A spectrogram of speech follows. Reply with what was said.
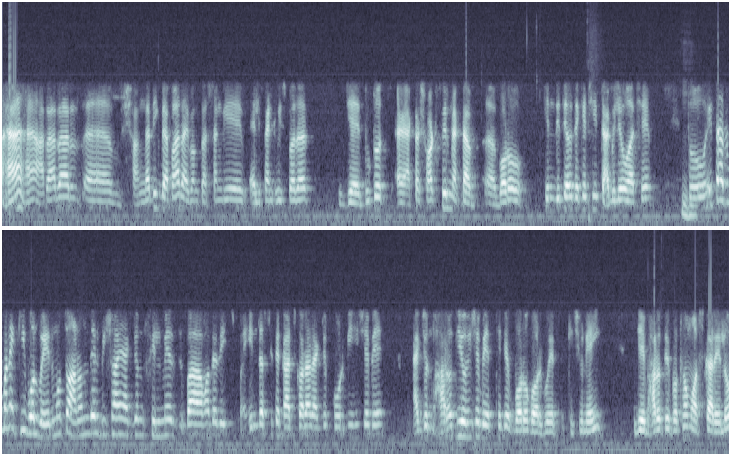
হ্যাঁ হ্যাঁ আর আর সাংঘাতিক ব্যাপার এবং তার সঙ্গে এলিফ্যান্ট হুইসপারার যে দুটো একটা শর্ট ফিল্ম একটা বড় হিন্দিতেও দেখেছি তামিলেও আছে। তো এটার মানে কি বলব এর মতো আনন্দের বিষয় একজন ফিল্মের বা আমাদের এই ইন্ডাস্ট্রিতে কাজ করার একজন কর্মী হিসেবে একজন ভারতীয় হিসেবে এর থেকে বড় গর্বের কিছু নেই যে ভারতে প্রথম অস্কার এলো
